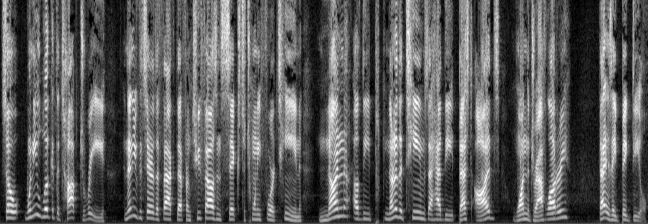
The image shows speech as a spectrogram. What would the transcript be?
So when you look at the top three, and then you consider the fact that from 2006 to 2014, none of the none of the teams that had the best odds won the draft lottery. That is a big deal.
